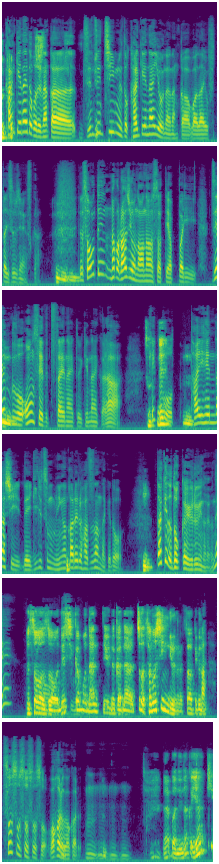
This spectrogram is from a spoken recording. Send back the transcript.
う、関係ないところでなんか、全然チームと関係ないようななんか話題を振ったりするじゃないですか。うんで、その点、なんかラジオのアナウンサーってやっぱり、全部を音声で伝えないといけないから、そうね結構うん大変だし、で、技術も磨かれるはずなんだけどうん、だけどどっか緩いのよね。そうそう。で、しかもなんていうのかな、ちょっと楽しんでるのが伝わってくるあ。、そうそうそうそうそう。わかるわかる。うんうんうんやっぱね、なんか野球、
